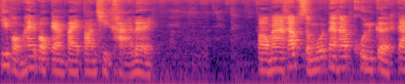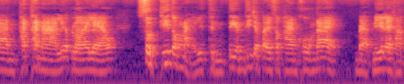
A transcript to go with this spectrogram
ที่ผมให้โปรแกรมไปตอนฉีกขาเลย ต่อมาครับสมมุตินะครับคุณเกิดการพัฒนาเรียบร้อยแล้ว สุดที่ตรงไหนถึงเตรียมที่จะไปสะพานโค้งได้แบบนี้เลยครับ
